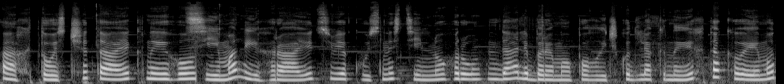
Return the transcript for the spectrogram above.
а хтось читає книгу. Всі малі грають в якусь настільну гру. Далі беремо поличку для книг та клеїмо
